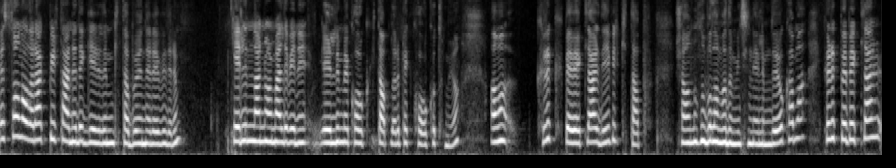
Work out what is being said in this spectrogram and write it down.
Ve son olarak bir tane de gerilim kitabı önerebilirim. Gerilimler normalde beni, gerilim ve korku kitapları pek korkutmuyor. Ama Kırık Bebekler diye bir kitap. Şu an onu bulamadığım için elimde yok ama Kırık Bebekler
